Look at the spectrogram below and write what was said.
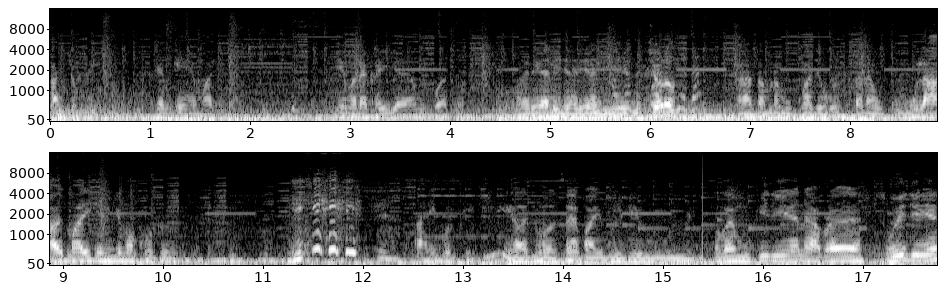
કાચો ખાઈ જેમ કે હેમાલી એ મને ખાઈ જાય અમુક વાર તો. હરિયાળી જ હરિયાળી ચલો, હા, તમને મૂકવા જવું તને હું લાવે જ મારી જિંદગીમાં ખોટું. આઈ બોલ હજુ હશે? ભાઈ બોલ કેવું હવે મૂકી દઈએ ને આપણે સુઈ જઈએ.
